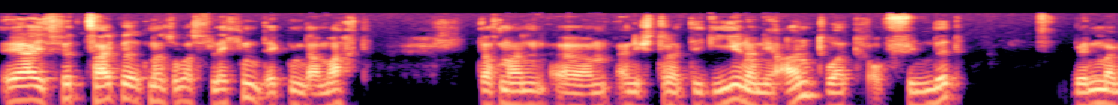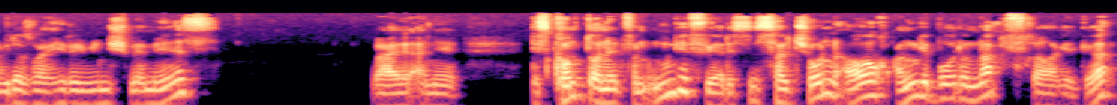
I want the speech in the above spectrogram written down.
Ja, es wird Zeit, dass man sowas flächendeckender macht, dass man ähm, eine Strategie und eine Antwort darauf findet, wenn mal wieder so eine Heroinschwemme ist. Weil eine, das kommt doch nicht von ungefähr. Das ist halt schon auch Angebot und Nachfrage, gell?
